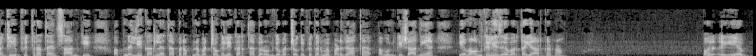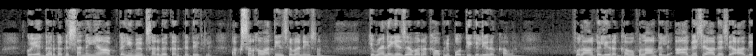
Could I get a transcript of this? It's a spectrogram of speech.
عجیب فطرت ہے انسان کی۔ اپنے لیے کر لیتا پھر اپنے بچوں کے لیے کرتا ہے، پھر ان کے بچوں کی فکر میں پڑ جاتا ہے۔ اب ان کی شادی ہے، یہ میں ان کے لیے زیور تیار کر رہا ہوں۔ اور یہ کوئی ایک گھر کا قصہ نہیں ہے، آپ کہیں بھی سروے کر کے دیکھ لیں۔ اکثر خواتین سے میں نہیں سنا کہ میں نے یہ زیور رکھا، اپنی پوتی کے لیے رکھا ہوا فلاں کے لیے رکھا ہوا فلاں کے لیے، آگے سے آگے سے، آگے۔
